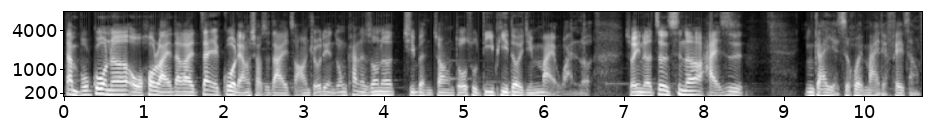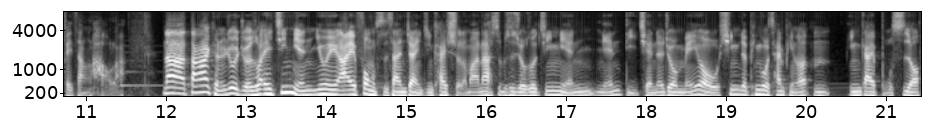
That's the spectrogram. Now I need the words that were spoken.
但不过呢，我后后来大概再过两小时，大概早上九点钟看的时候呢，基本上多数第一批都已经卖完了。所以呢，这次呢还是应该也是会卖得非常非常好啦。那大家可能就会觉得说，哎，今年因为 iPhone 十三这样已经开始了嘛，那是不是就是说今年年底前呢就没有新的苹果产品了？嗯。应该不是哦，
